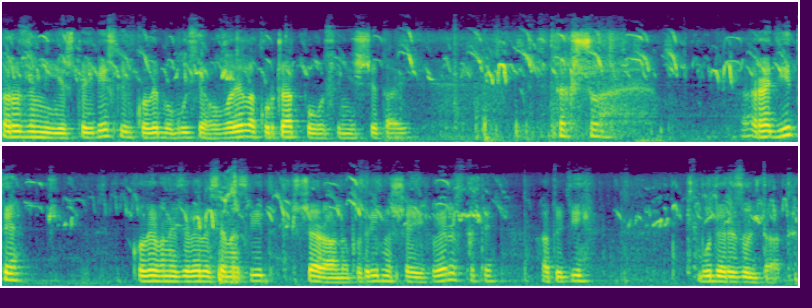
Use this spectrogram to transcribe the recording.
розумієш той вислів, коли бабуся говорила, курчат по осені щитають. Так що радіти, коли вони з'явилися на світ, ще рано. Потрібно ще їх виростити, а тоді буде результат.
